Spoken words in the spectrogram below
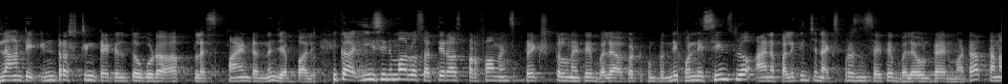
ఇలాంటి ఇంట్రెస్టింగ్ టైటిల్తో కూడా ప్లస్ పాయింట్ అందని చెప్పాలి. ఇక ఈ సినిమాలో సత్యరాజ్ పర్ఫార్మెన్స్ ప్రేక్షకులను అయితే భలే ఆకట్టుకుంటుంది. కొన్ని సీన్స్లో ఆయన పలికించిన ఎక్స్ప్రెషన్స్ అయితే భలే ఉంటాయన్నమాట. తన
